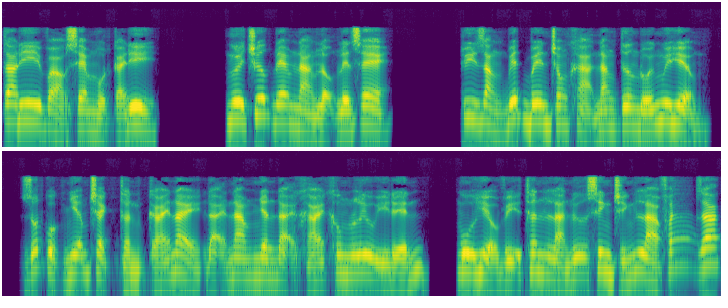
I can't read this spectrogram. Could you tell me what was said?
ta đi vào xem một cái đi. Ngươi trước đem nàng lộng lên xe. Tuy rằng biết bên trong khả năng tương đối nguy hiểm, rốt cuộc nhiễm trạch thần cái này đại nam nhân đại khái không lưu ý đến, ngu hiểu vị thân là nữ sinh chính là phát giác,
